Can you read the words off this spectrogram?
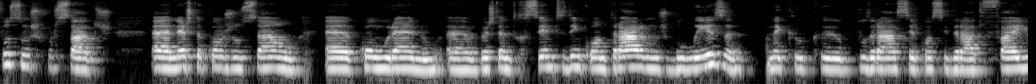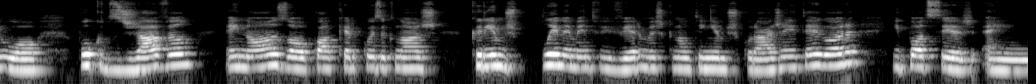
fôssemos forçados uh, nesta conjunção uh, com Urano uh, bastante recente de encontrarmos beleza naquilo que poderá ser considerado feio ou pouco desejável em nós ou qualquer coisa que nós queríamos plenamente viver, mas que não tínhamos coragem até agora, e pode ser em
